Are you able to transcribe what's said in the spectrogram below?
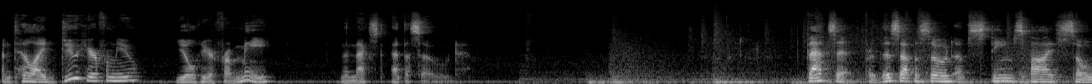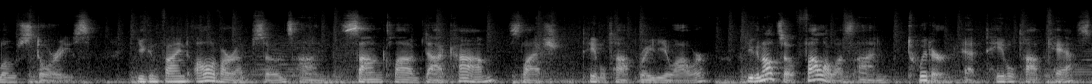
until I do hear from you, you'll hear from me in the next episode. That's it for this episode of Steam Spy Solo Stories. You can find all of our episodes on soundcloud.com slash tabletop radio hour. You can also follow us on Twitter at tabletopcast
